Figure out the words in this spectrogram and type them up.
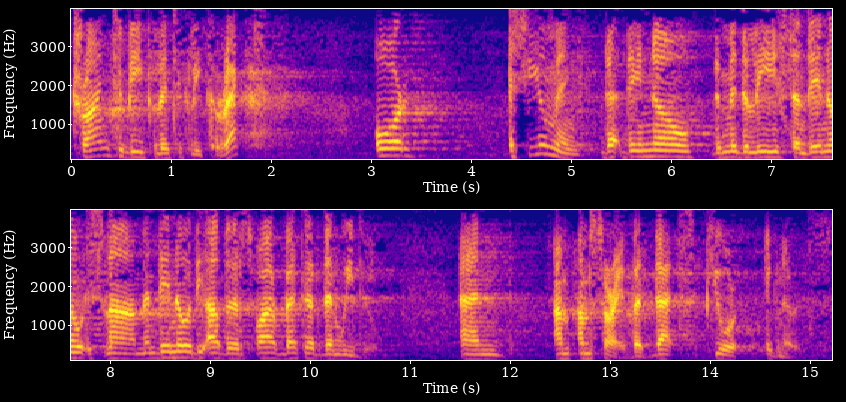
trying to be politically correct, or assuming that they know the Middle East and they know Islam and they know the others far better than we do. And I'm, I'm sorry, but that's pure ignorance.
